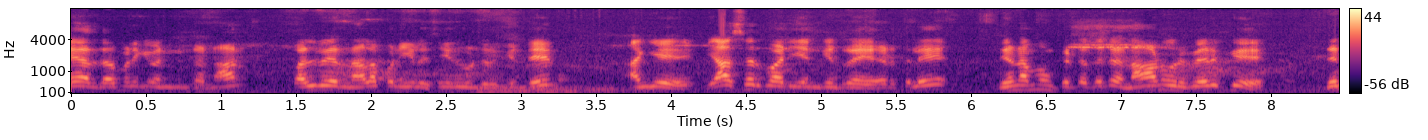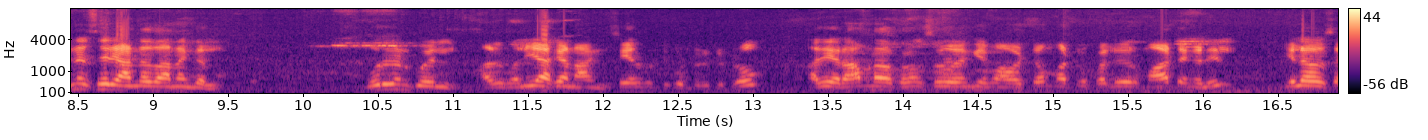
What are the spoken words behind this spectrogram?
ஏஆர் தர்மலிங்கம் என்கின்ற நான் பல்வேறு நலப்பணிகளை செய்து கொண்டிருக்கின்றேன். அங்கே யாசர்பாடி என்கின்ற இடத்துல தினமும் கிட்டத்தட்ட நானூறு பேருக்கு தினசரி அன்னதானங்கள் முருகன் கோயில் அது வழியாக நாங்கள் செயல்பட்டு கொண்டிருக்கின்றோம். அதே ராமநாதபுரம் சிவகங்கை மாவட்டம் மற்றும் பல்வேறு மாவட்டங்களில் இலவச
